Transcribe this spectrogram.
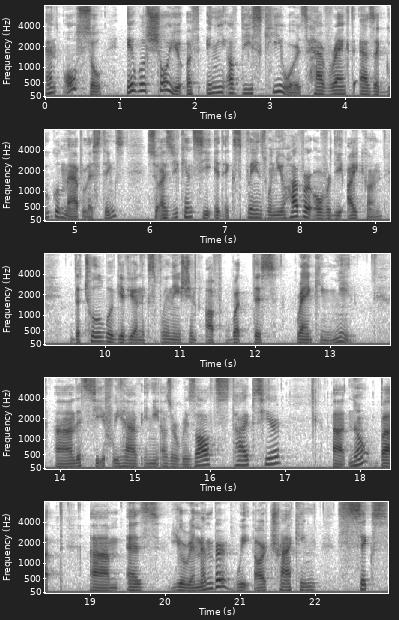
and also it will show you if any of these keywords have ranked as a Google Map listings. So as you can see, it explains when you hover over the icon, the tool will give you an explanation of what this ranking mean. Uh, let's see if we have any other results types here. Uh, no, but um, as you remember, we are tracking six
